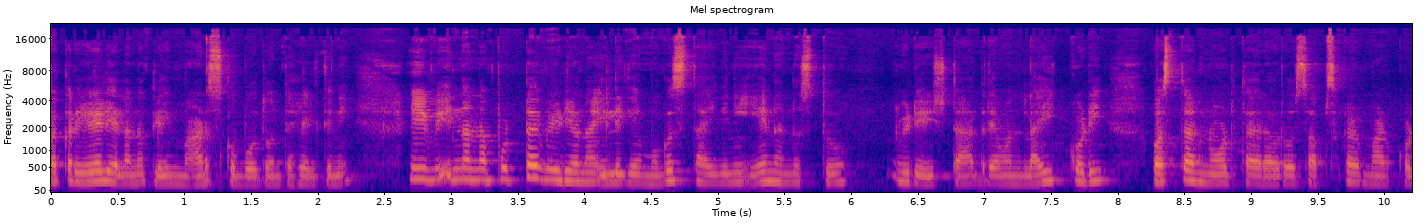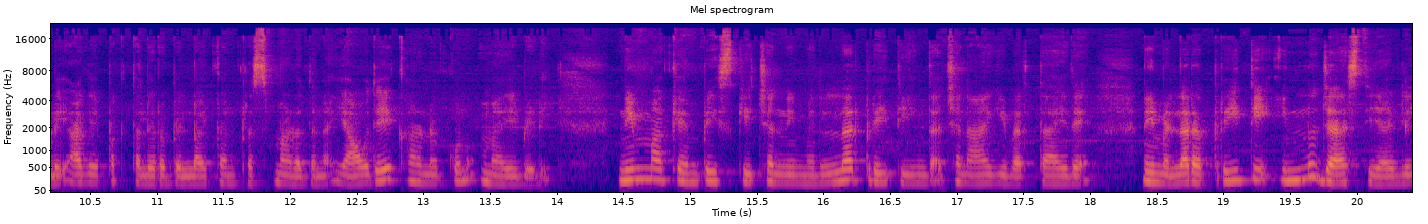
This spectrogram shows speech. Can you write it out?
ಬೇಕಾದ್ರೆ ಹೇಳಿ ಎಲ್ಲನೂ ಕ್ಲೀನ್ ಮಾಡಿಸ್ಕೋಬೋದು ಅಂತ ಹೇಳ್ತೀನಿ. ಈ ನನ್ನ ಪುಟ್ಟ ವಿಡಿಯೋನ ಇಲ್ಲಿಗೆ ಮುಗಿಸ್ತಾ ಇದ್ದೀನಿ. ಏನು ಅನ್ನಿಸ್ತು? ವಿಡಿಯೋ ಇಷ್ಟ ಆದರೆ ಒಂದು ಲೈಕ್ ಕೊಡಿ. ಹೊಸ್ದಾಗಿ ನೋಡ್ತಾ ಇರೋರು ಸಬ್ಸ್ಕ್ರೈಬ್ ಮಾಡ್ಕೊಳ್ಳಿ. ಹಾಗೆ ಪಕ್ಕದಲ್ಲಿರೋ ಬೆಲ್ ಐಕಾನ್ ಪ್ರೆಸ್ ಮಾಡೋದನ್ನು ಯಾವುದೇ ಕಾರಣಕ್ಕೂ ಮರಿಬೇಡಿ. ನಿಮ್ಮ ಕೆಂಪೀಸ್ ಕಿಚನ್ ನಿಮ್ಮೆಲ್ಲರ ಪ್ರೀತಿಯಿಂದ ಚೆನ್ನಾಗಿ ಬರ್ತಾ ಇದೆ. ನಿಮ್ಮೆಲ್ಲರ ಪ್ರೀತಿ ಇನ್ನೂ ಜಾಸ್ತಿ ಆಗಲಿ,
